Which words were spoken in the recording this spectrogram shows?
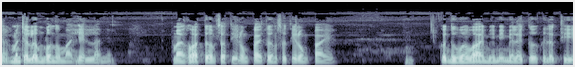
นะมันจะเริ่มล้นออกมาเห็นแล้วเนี่ย หมายความว่าเติมสติลงไป เติมสติลงไป ก็ดูมาว่ามีไม่มีอะไรเกิดขึ้นสักที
